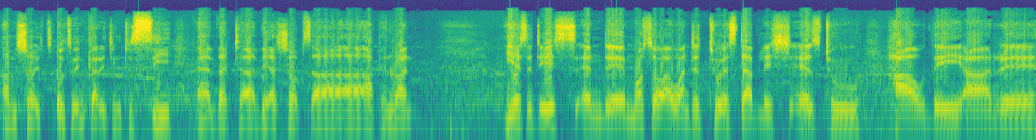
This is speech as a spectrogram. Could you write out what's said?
I'm sure it's also encouraging to see uh, that uh, their shops are, are up and running. Yes, it is, and uh, more so I wanted to establish as to how they are uh,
